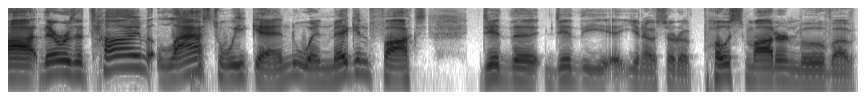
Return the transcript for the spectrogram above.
Uh, there was a time last weekend when Megan Fox did the did the uh, you know sort of postmodern move of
